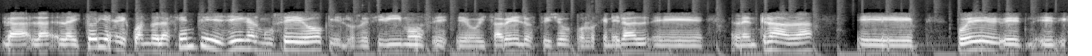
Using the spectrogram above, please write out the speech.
la, la, historia es cuando la gente llega al museo, que lo recibimos, este, o Isabel, o estoy yo por lo general, eh, en la entrada, eh, puede, eh, eh,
